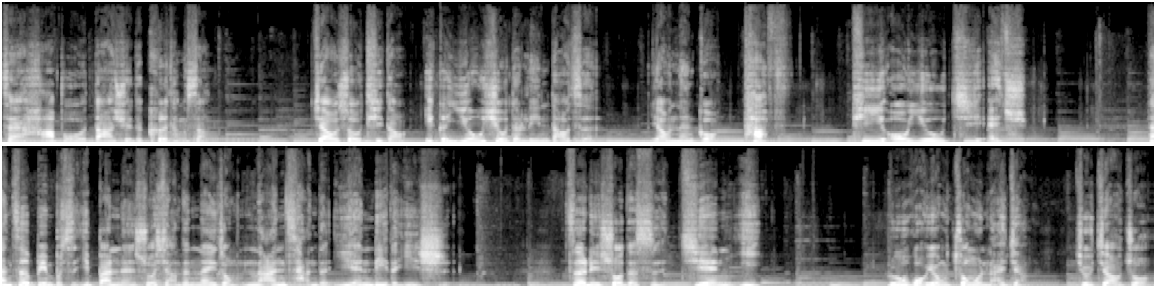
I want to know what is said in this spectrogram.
在哈佛大学的课堂上，教授提到，一个优秀的领导者要能够 tough，t o u g h。但这并不是一般人所想的那一种难缠的严厉的意思。这里说的是坚毅。如果用中文来讲，就叫做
